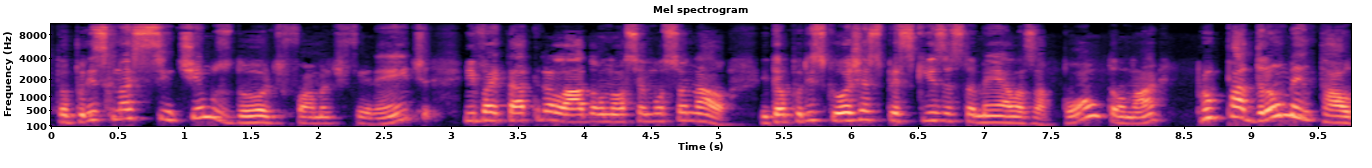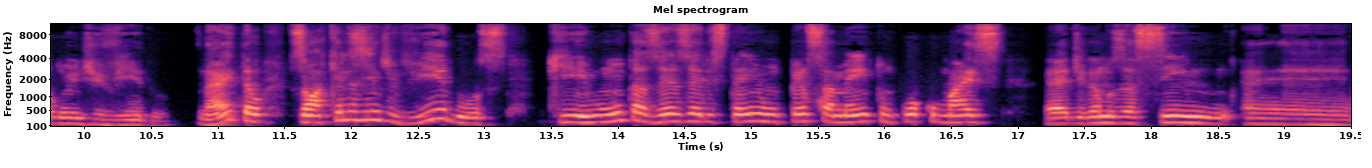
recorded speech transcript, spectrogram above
Então, por isso que nós sentimos dor de forma diferente e vai estar atrelado ao nosso emocional. Então, por isso que hoje as pesquisas também elas apontam né, para o padrão mental do indivíduo. Né? Então, são aqueles indivíduos que muitas vezes eles têm um pensamento um pouco mais, é, digamos assim, é,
